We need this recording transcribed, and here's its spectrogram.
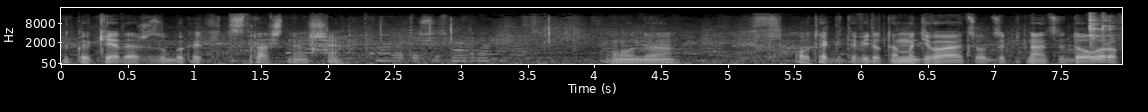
На клыке даже зубы какие-то страшные вообще. Вот еще смотри. О, да. А вот я где-то видел, там одеваются вот за 15 долларов.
